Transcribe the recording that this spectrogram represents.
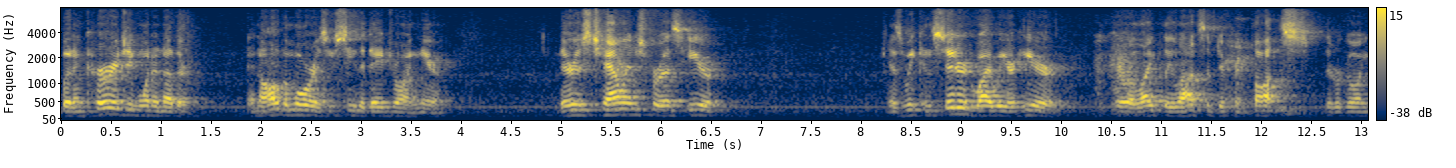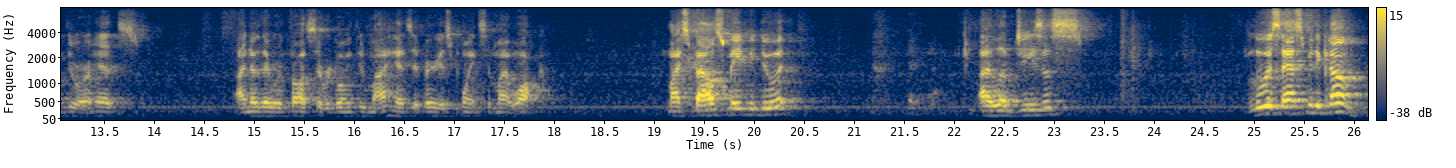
but encouraging one another, and all the more as you see the day drawing near. There is challenge for us here. As we considered why we are here, there are likely lots of different thoughts that are going through our heads. I know there were thoughts that were going through my heads at various points in my walk. My spouse made me do it. I love Jesus. Lewis asked me to come.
